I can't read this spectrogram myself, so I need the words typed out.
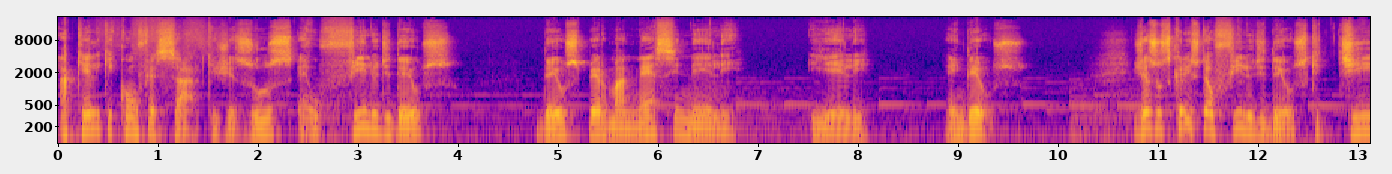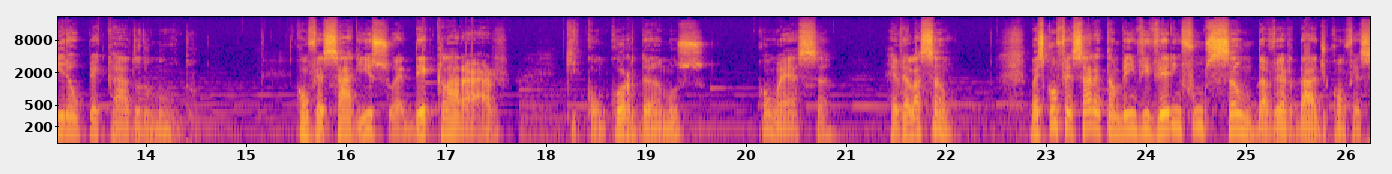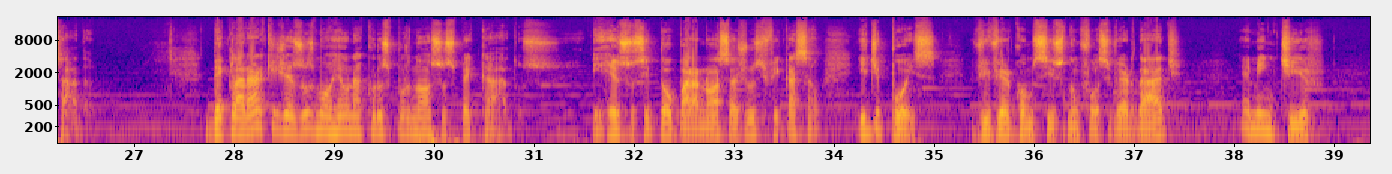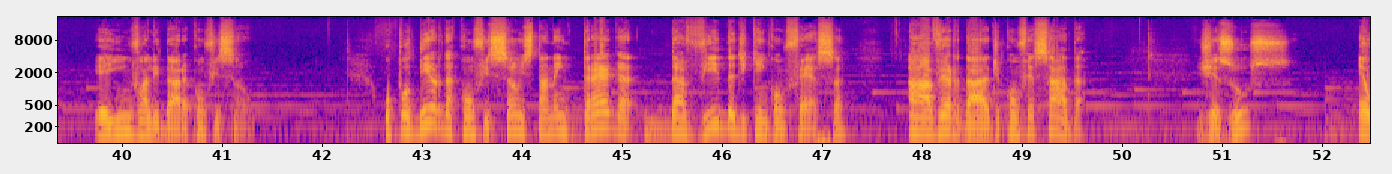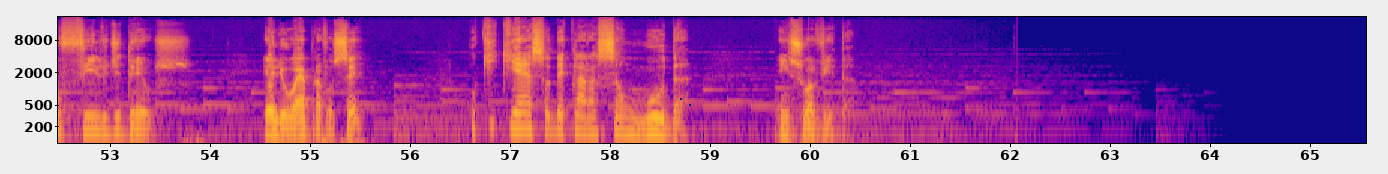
Aquele que confessar que Jesus é o Filho de Deus, Deus permanece nele e ele em Deus. Jesus Cristo é o Filho de Deus que tira o pecado do mundo. Confessar isso é declarar que concordamos com essa revelação. Mas confessar é também viver em função da verdade confessada. Declarar que Jesus morreu na cruz por nossos pecados e ressuscitou para nossa justificação, e depois viver como se isso não fosse verdade, é mentir e invalidar a confissão. O poder da confissão está na entrega da vida de quem confessa à verdade confessada. Jesus é o Filho de Deus. Ele o é para você? O que, que essa declaração muda em sua vida?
